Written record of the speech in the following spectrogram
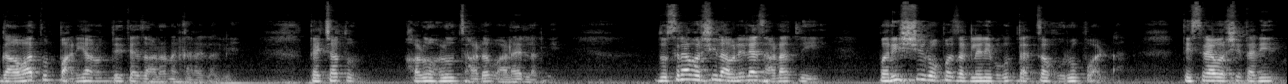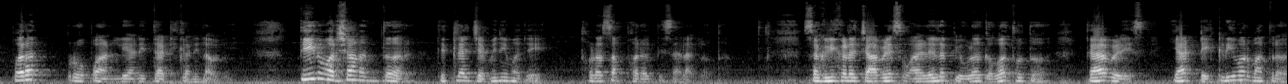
गावातून पाणी आणून ते त्या झाडांना करायला लागले. त्याच्यातून हळूहळू झाडं वाढायला लागली. दुसऱ्या वर्षी लावलेल्या झाडातली बरीचशी रोपं जगलेली बघून त्यांचा हुरूप वाढला. तिसऱ्या वर्षी त्यांनी परत रोपं आणली आणि त्या ठिकाणी लावली. तीन वर्षानंतर तिथल्या जमिनीमध्ये थोडासा फरक दिसायला लागला होता. सगळीकडे ज्यावेळेस वाळलेलं पिवळं गवत होतं त्यावेळेस या टेकडीवर मात्र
